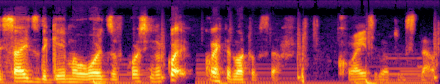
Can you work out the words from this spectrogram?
Besides the Game Awards, of course, you know, quite quite a lot of stuff. Quite a lot of stuff.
